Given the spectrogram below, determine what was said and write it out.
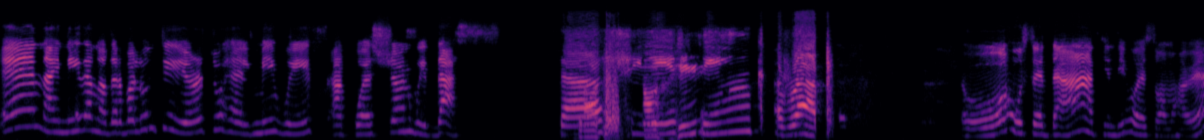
And I need another volunteer to help me with a question with. Does Does- she sing rap? Oh, usted da. ¿Quién dijo eso? Vamos a ver.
